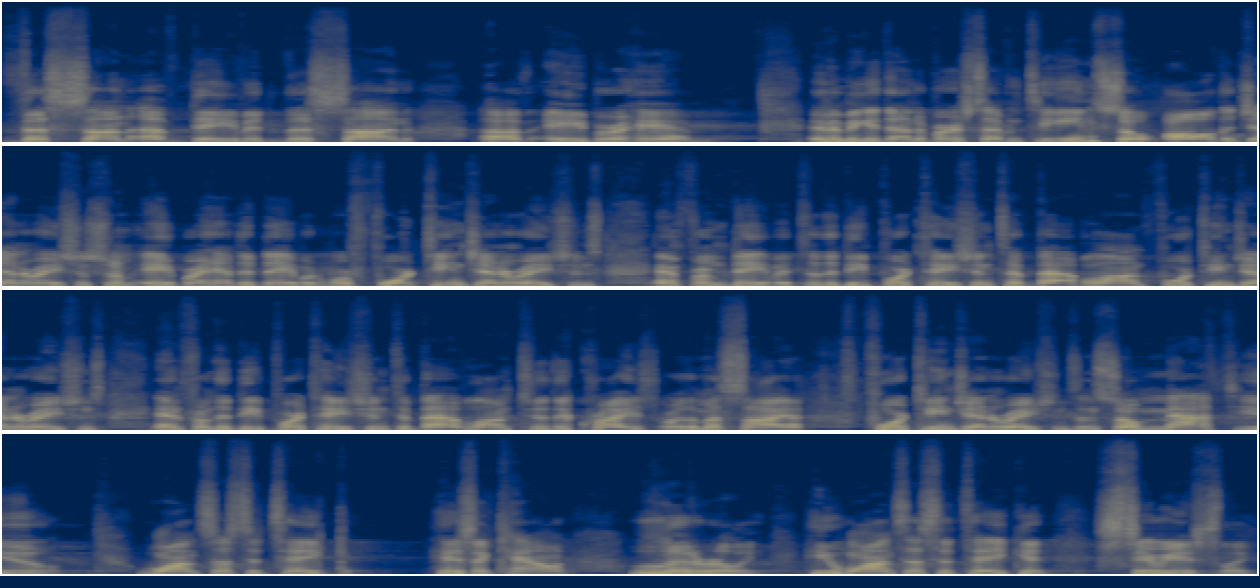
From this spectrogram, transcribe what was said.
the son of David, the son of Abraham. And then we get down to verse 17. So all the generations from Abraham to David were 14 generations, and from David to the deportation to Babylon, 14 generations, and from the deportation to Babylon to the Christ or the Messiah, 14 generations. And so Matthew wants us to take his account literally. He wants us to take it seriously.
